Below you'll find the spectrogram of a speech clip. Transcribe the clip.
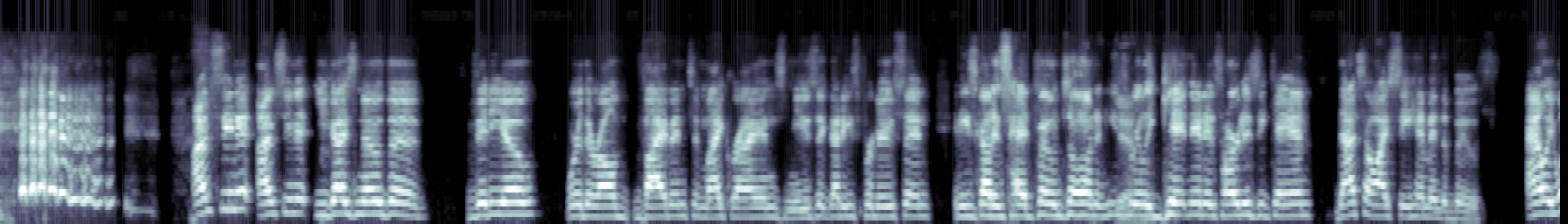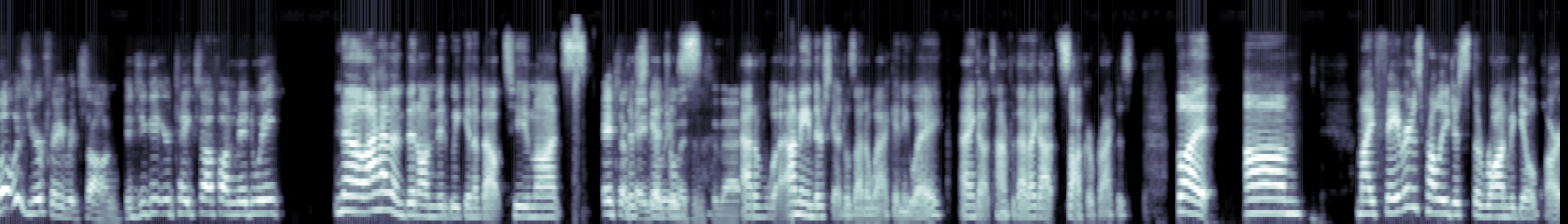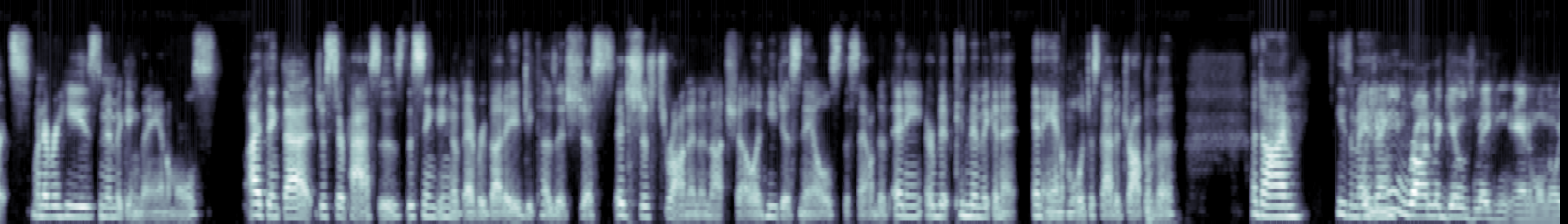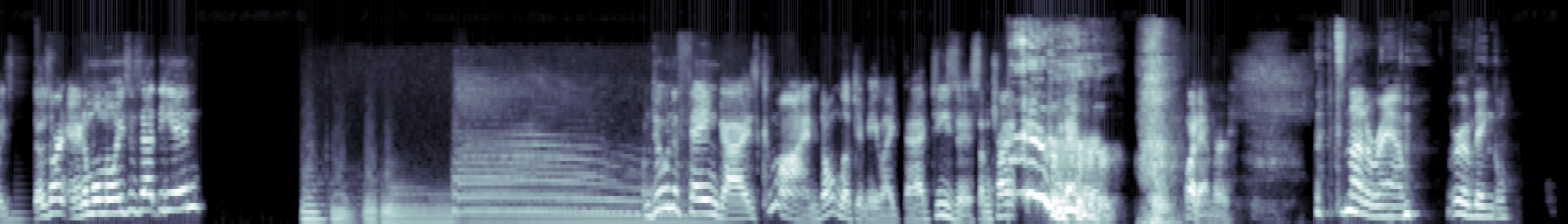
I've seen it. I've seen it. You guys know the video where they're all vibing to Mike Ryan's music that he's producing, and he's got his headphones on and he's Yeah. really getting it as hard as he can. That's how I see him in the booth. Allie, what was your favorite song? Did you get your takes off on midweek? No, I haven't been on midweek in about two months. It's Their okay. Nobody schedules listens to that. Out of I mean, their schedule's out of whack anyway. I ain't got time for that. I got soccer practice. But um, my favorite is probably just the Ron Magill parts. Whenever he's mimicking the animals, I think that just surpasses the singing of everybody because it's just it's just Ron in a nutshell, and he just nails the sound of any or can mimic an an animal just at a drop of a a dime. He's What do you mean Ron Magill's making animal noise? Those aren't animal noises at the end? I'm doing a thing, guys. Come on. Don't look at me like that. Jesus. I'm trying. Whatever. Whatever. That's not a ram or a Bengal.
